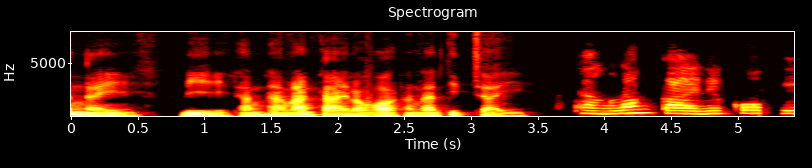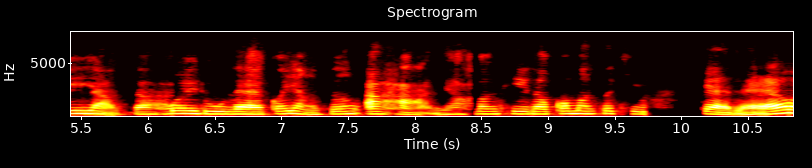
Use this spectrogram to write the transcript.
ยังไงดีทั้งทางร่างกายแล้วก็ทางด้านจิตใจ ทางร่างกายเนี่ยก็ที่อยากจะช่วยดูแลก็อย่างเรื่องอาหารเนี่ย บางทีเราก็มักจะคิดแก่แล้ว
